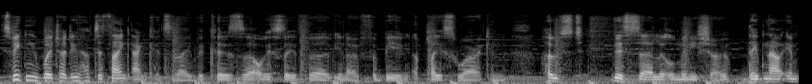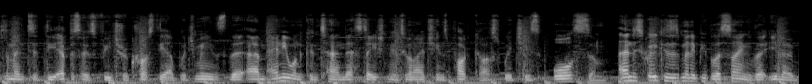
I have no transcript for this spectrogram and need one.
Speaking of which, I do have to thank Anchor today because uh, obviously for you know for being a place where I can host this uh, little mini show, they've now implemented the episodes feature across the app, which means that um, anyone can turn their station into an iTunes podcast, which is awesome. And it's great because as many people are saying that you know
